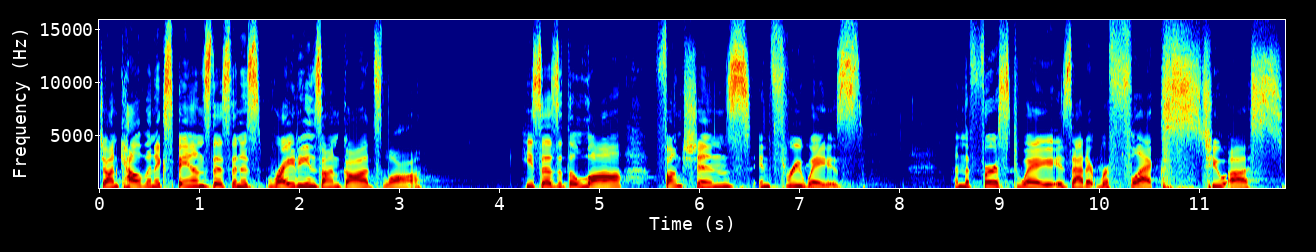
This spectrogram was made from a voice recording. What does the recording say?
John Calvin expands this in his writings on God's law. He says that the law functions in three ways. And the first way is that it reflects to us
